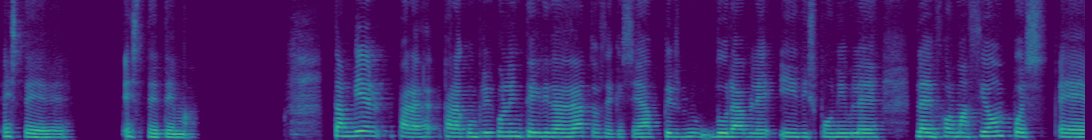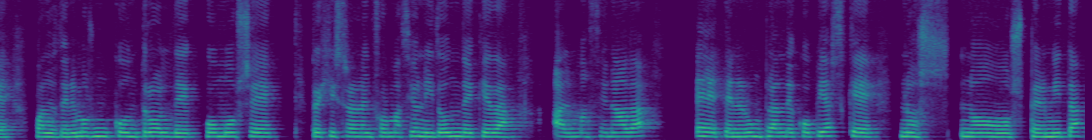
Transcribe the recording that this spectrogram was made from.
este, este tema. También para, cumplir con la integridad de datos, de que sea durable y disponible la información, pues eh, cuando tenemos un control de cómo se registra la información y dónde queda almacenada, eh, tener un plan de copias que nos, nos permita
